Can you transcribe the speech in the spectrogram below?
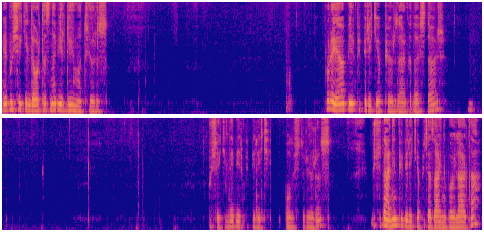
Ve bu şekilde ortasına bir düğüm atıyoruz. Buraya bir pipirik yapıyoruz arkadaşlar. Bu şekilde bir pipirik oluşturuyoruz. 3 tane pipirik yapacağız aynı boylarda.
